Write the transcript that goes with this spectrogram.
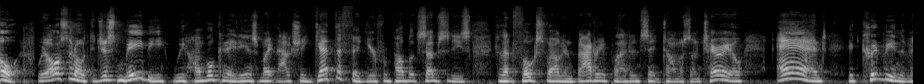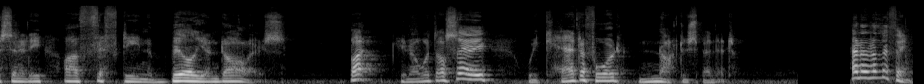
Oh, we also note that just maybe we humble Canadians might actually get the figure for public subsidies to that Volkswagen battery plant in St. Thomas, Ontario, and it could be in the vicinity of $15 billion. But you know what they'll say we can't afford not to spend it. And another thing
